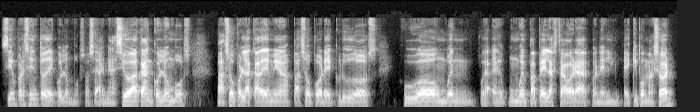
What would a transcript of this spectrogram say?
100% de Columbus. O sea, nació acá en Columbus, pasó por la academia, pasó por el Crudos, jugó un buen, eh, un buen papel hasta ahora con el equipo mayor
